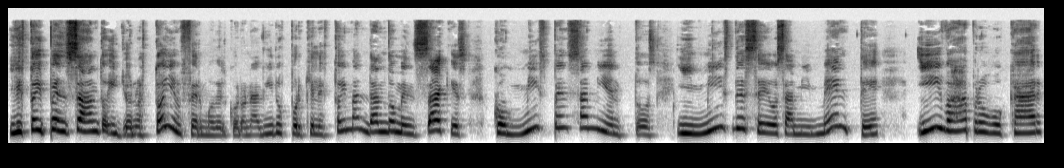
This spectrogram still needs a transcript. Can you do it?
Y estoy pensando, y yo no estoy enfermo del coronavirus porque le estoy mandando mensajes con mis pensamientos y mis deseos a mi mente y va a provocar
